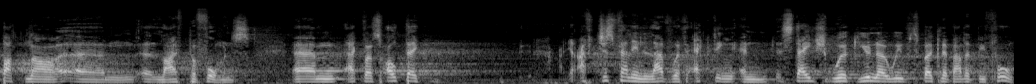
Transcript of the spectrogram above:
pad na ehm um, live performance. Ehm um, ek was altyd I've just fell in love with acting and stage work. You know, we've spoken about it before.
